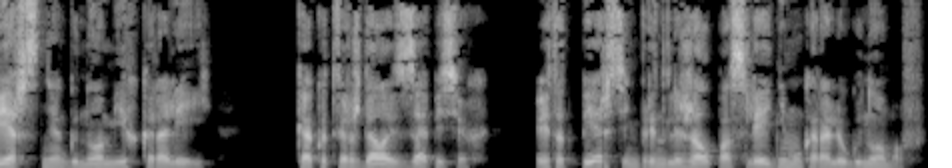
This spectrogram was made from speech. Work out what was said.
перстня гномьих королей. Как утверждалось в записях, этот перстень принадлежал последнему королю гномов,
